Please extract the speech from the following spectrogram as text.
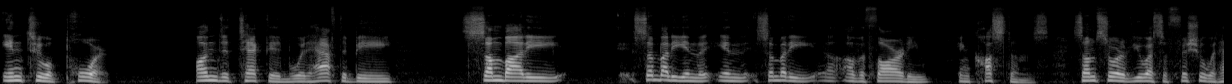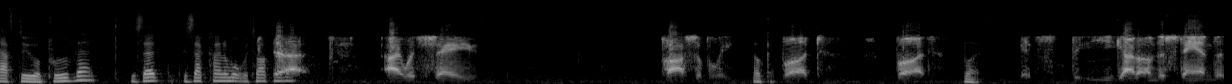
into a port undetected would have to be somebody somebody in the in somebody uh, of authority in customs. Some sort of US official would have to approve that? Is that is that kind of what we're talking about? Uh, I would say possibly, okay. But but but. it's you got to understand the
